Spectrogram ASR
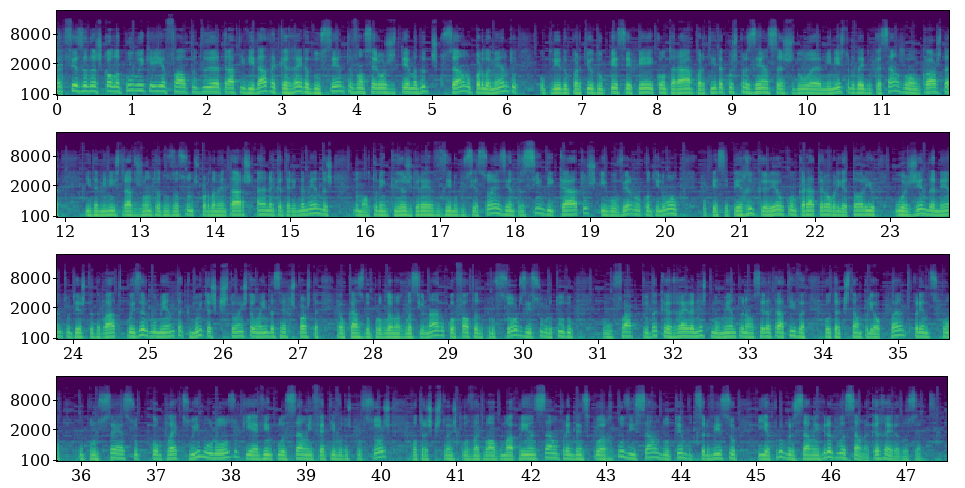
A defesa da escola pública e a falta de atratividade da carreira docente vão ser hoje tema de discussão no Parlamento. O pedido partiu do PCP e contará a partida com as presenças do eh, Ministro da Educação, João Costa, e da Ministra Adjunta dos Assuntos Parlamentares, Ana Catarina Mendes, numa altura em que as greves e negociações entre sindicatos e governo continuam. O PCP requereu com caráter obrigatório o agendamento deste debate, pois argumenta que muitas questões estão ainda sem resposta. É o caso do problema relacionado com a falta de professores professores e, sobretudo, o facto da carreira neste momento não ser atrativa. Outra questão preocupante prende-se com o processo complexo e moroso que é a vinculação efetiva dos professores. Outras questões que levantam alguma apreensão prendem-se com a reposição do tempo de serviço e a progressão em graduação na carreira docente.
